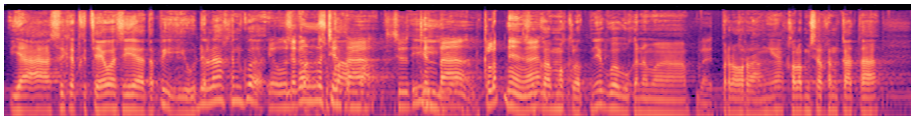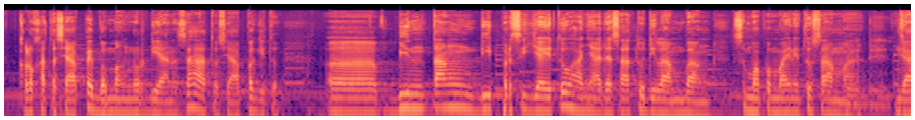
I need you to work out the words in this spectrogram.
ya sedikit kecewa sih ya tapi ya udahlah kan gue ya udah kan lu cinta iya. cinta klubnya kan. suka sama klubnya gue bukan sama Betul. per orangnya kalau misalkan kata kalau kata siapa Bambang Nurdiansah atau siapa gitu eh, bintang di Persija itu hanya ada satu di lambang semua pemain itu sama nggak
